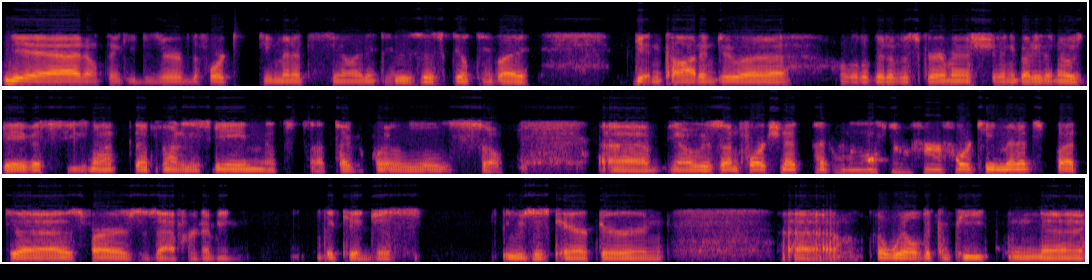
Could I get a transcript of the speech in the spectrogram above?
Yeah, I don't think he deserved the 14 minutes. You know, I think he was just guilty by getting caught into a a little bit of a skirmish. Anybody that knows Davis, he's not. That's not his game. That's not the type of player he is. So, uh, you know, it was unfortunate that we lost him for 14 minutes. But uh, as far as his effort, I mean, the kid just oozes character and uh, a will to compete. And uh,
